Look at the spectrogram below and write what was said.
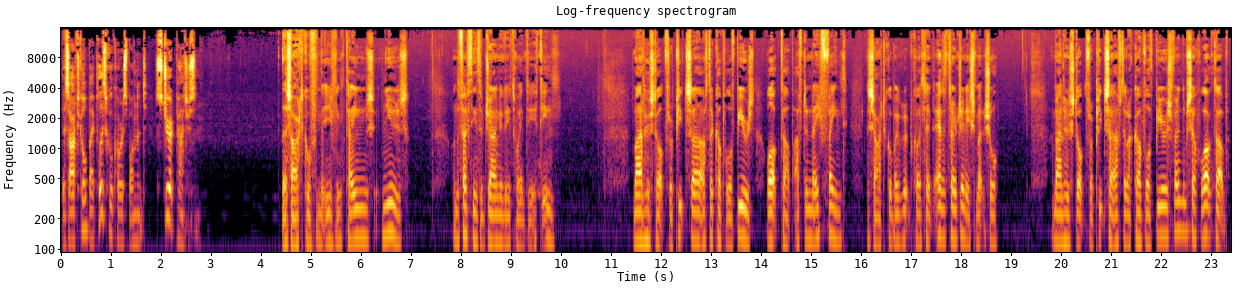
This article by political correspondent Stewart Paterson. This article from the Evening Times News on the 15th of January 2018. Man who stopped for pizza after a couple of beers locked up after knife find. This article by group content editor Jenny Mitchell. A man who stopped for pizza after a couple of beers found himself locked up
